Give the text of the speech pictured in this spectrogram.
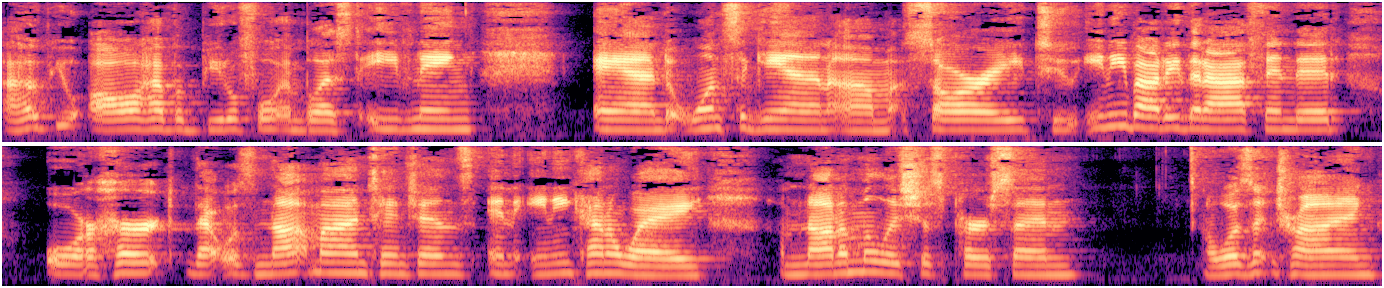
I hope you all have a beautiful and blessed evening. And once again, I'm sorry to anybody that I offended or hurt. That was not my intentions in any kind of way. I'm not a malicious person. I wasn't trying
